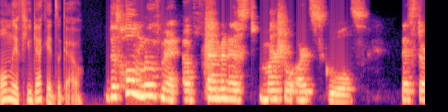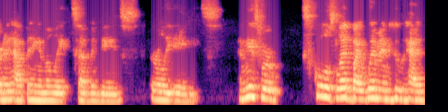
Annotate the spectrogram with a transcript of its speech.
only a few decades ago. This whole movement of feminist martial arts schools that started happening in the late 70s, early 80s. And these were schools led by women who had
